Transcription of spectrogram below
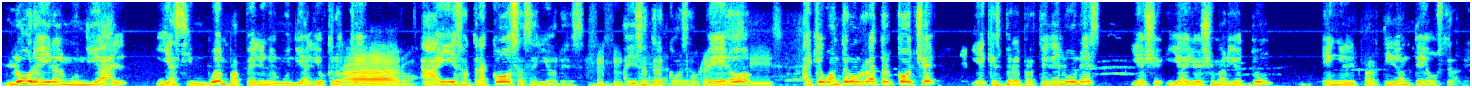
logra ir al Mundial y hace un buen papel en el Mundial, yo creo que ahí es otra cosa, señores, ahí es otra cosa, pero hay que aguantar un rato el coche y hay que esperar el partido de lunes y a, y a Yoshimaru Yotun en el partido ante Australia.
